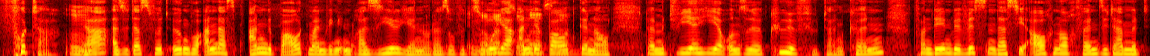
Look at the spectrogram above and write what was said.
Futter. Mhm. Ja, also das wird irgendwo anders angebaut, meinetwegen in Brasilien oder so wird Soja Amazonas, angebaut, ja. genau, damit wir hier unsere Kühe füttern können, von denen wir wissen, dass sie auch noch, wenn sie damit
